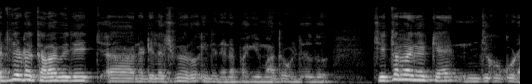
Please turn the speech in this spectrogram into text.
ಅತಿ ದೊಡ್ಡ ಕಲಾವಿದೆ ನಟಿ ಲಕ್ಷ್ಮಿಯವರು ಇಂದು ನೆನಪಾಗಿ ಮಾತ್ರ ಉಳಿದಿರೋದು ಚಿತ್ರರಂಗಕ್ಕೆ ನಿಜಕ್ಕೂ ಕೂಡ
